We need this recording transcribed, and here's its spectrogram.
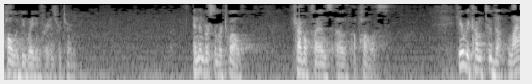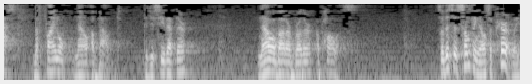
Paul would be waiting for his return. And then verse number 12 travel plans of Apollos. Here we come to the last, the final now about. Did you see that there? Now about our brother Apollos. So this is something else, apparently,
